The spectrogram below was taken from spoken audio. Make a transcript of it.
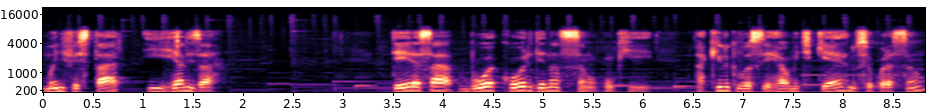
manifestar e realizar. Ter essa boa coordenação com que aquilo que você realmente quer no seu coração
